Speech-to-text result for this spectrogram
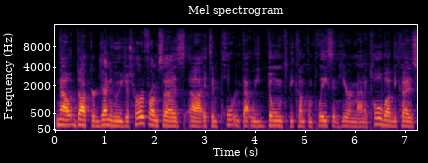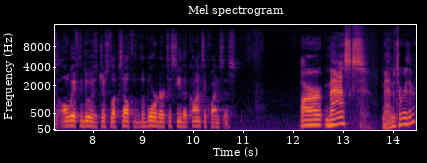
Now, Dr. Jenne, who you just heard from, says uh, it's important that we don't become complacent here in Manitoba because all we have to do is just look south of the border to see the consequences. Are masks mandatory there?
